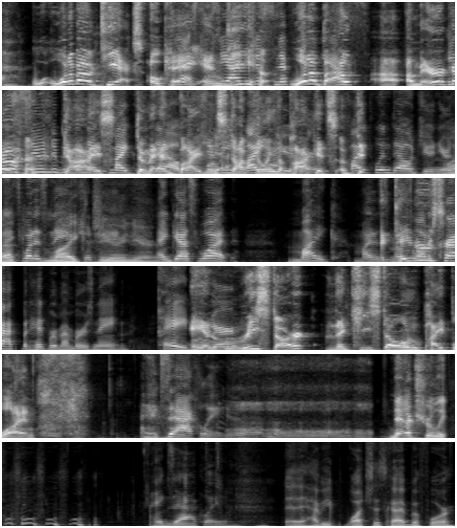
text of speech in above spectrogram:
what about TX? Okay, Yes, and see, D, what about yes. uh, America? soon to be Guys, Mike demand Lindell. Biden stop Mike filling the pockets of Mike Lindell Jr. That's what his name Mike should be. Jr.. And guess what? Mike might have smoked a lot of crack, but he'd remember his name. Hey, and restart the Keystone Pipeline. exactly. Naturally, Exactly. Uh, have you watched this guy before?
